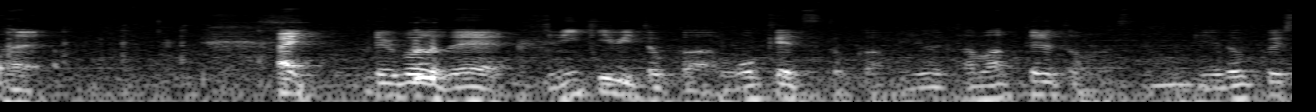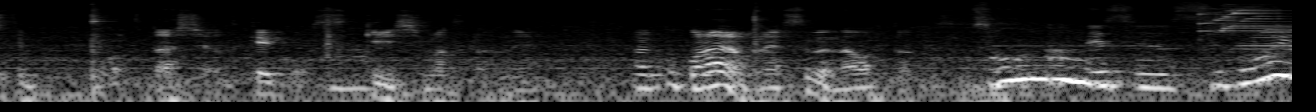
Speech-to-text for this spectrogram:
はい、はい、ということでニキビとかおけつとかいろいろ溜まってると思います。けど解毒してポッと出しちゃうと結構すっきりしますからね。あれこの間もねすぐ治ったんですよ。そうなんです。すごい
